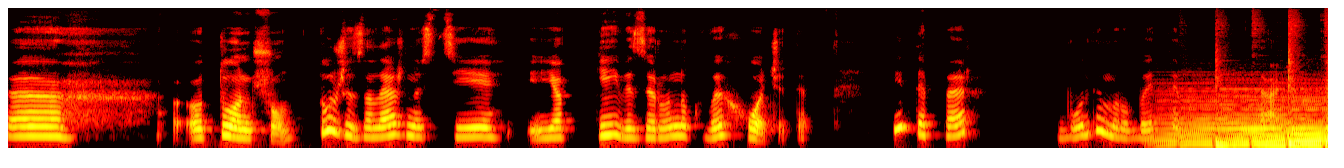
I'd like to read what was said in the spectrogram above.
е, тоншу. Дуже в залежності, який візерунок ви хочете. І тепер будемо робити далі.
